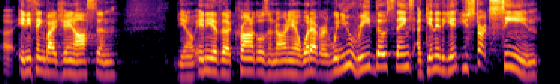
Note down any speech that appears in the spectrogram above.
uh, anything by Jane Austen, you know, any of the Chronicles of Narnia, whatever, when you read those things again and again, you start seeing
